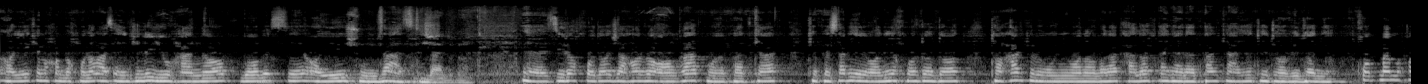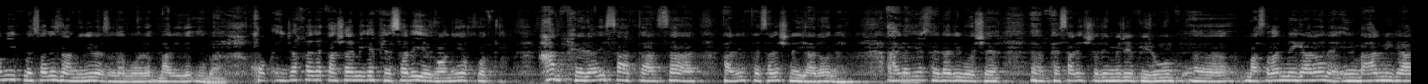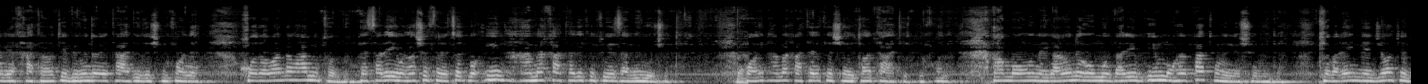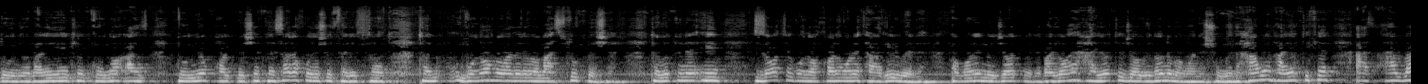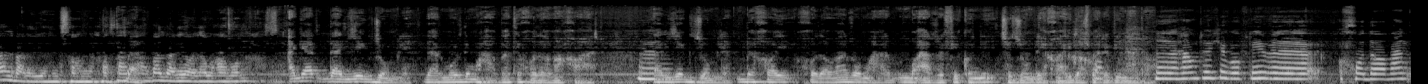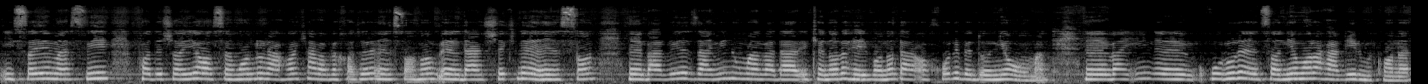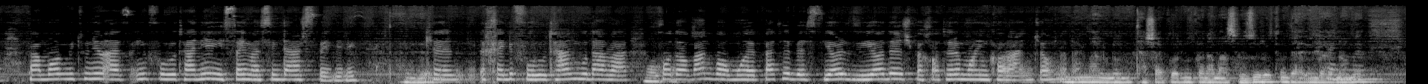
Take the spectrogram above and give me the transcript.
آیه که می‌خوام بخونم از انجیل یوحنا باب 3 آیه 16 هستش. بله بله. زیرا خدا جهان را آنقدر محبت کرد که پسر یگانه خود را داد تا هر که به اون ایمان آورد هلاک نگردد بلکه حیات جاویدان یابد خب من می‌خوام یک مثال زمینی بزنم برای این. بله. خب اینجا خیلی قشنگ میگه پسر یگانه خود. هر پدری صد درصد برای پسرش نگرانه. اگر یه پدری باشه پسرش داره میره بیرون مثلا نگرانه. این برمیگرده خطرات بیرون داره تهدیدش می‌کنه. خداوند هم همینطور بود. پسر یگانه‌شو فرستاد. با این همه خطری که توی زمین وجود داره. با این همه خطری که شیطان تهدید می‌کنه. اما اون نگران اون بود برای این محبت اون نشون میده که برای نجات دنیا برای اینکه گناه از دنیا پاک بشه پسر خودش رو فرستاد تا گناه رو برداره و مسلوب بشه تا بتونه این ذات گناهکار ما رو تغییر بده و ما رو نجات بده و راه حیات جاودان به ما نشون بده. همون حیاتی که از اول برای انسان می‌خواست از بله. اول برای آدم هوا می‌خواست. اگر در یک جمله در مورد محبت خداوند خواهر در یک جمله بخوای خداوند رو معرفی کنی چه جمله خواهی داشت برای بیننده اه، همونطور که گفتیم خداوند عیسی مسیح پادشاهی آسمان رو رها کرد و به خاطر انسان ها در شکل انسان بر روی زمین اومد و در کنار حیوانات در آخری به دنیا اومد. و این غرور انسانی ما رو حقیر می‌کنه و ما می‌تونیم از این فروتنی عیسی مسیح درس بگیریم که خیلی فروتن بودن و خداوند با محبت بسیار زیادش به خاطر ما این کار انجام دادن ممنون. تشکر می‌کنم از حضورتون در این برنامه.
